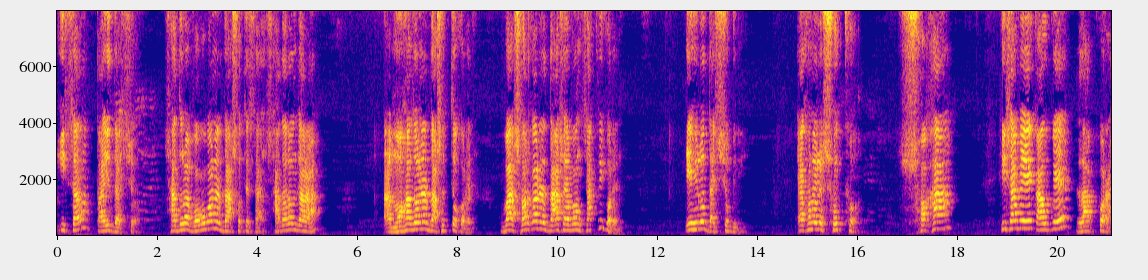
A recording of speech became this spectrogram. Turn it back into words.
ইচ্ছা, তাই দাস্য। সাধুরা ভগবানের দাস হতে চায়। সাধারণ যারা মহাজনের দাসত্ব করেন বা সরকারের দাস এবং চাকরি করেন, এ হলো দাস্যগিরি। এখন হলো সখ্য সখা হিসাবে কাউকে লাভ করা,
